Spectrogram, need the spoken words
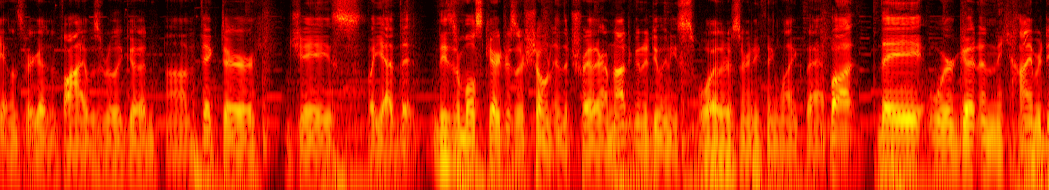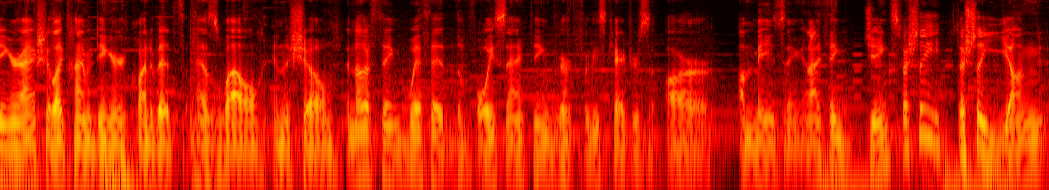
Caitlyn's very good. Vi was really good. Uh, Viktor, Jayce. But yeah, the, these are most characters that are shown in the trailer. I'm not going to do any spoilers or anything like that. But they were good. And the Heimerdinger, I actually liked Heimerdinger quite a bit as well in the show. Another thing with it, the voice acting for these characters are amazing. And I think Jinx, especially especially young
